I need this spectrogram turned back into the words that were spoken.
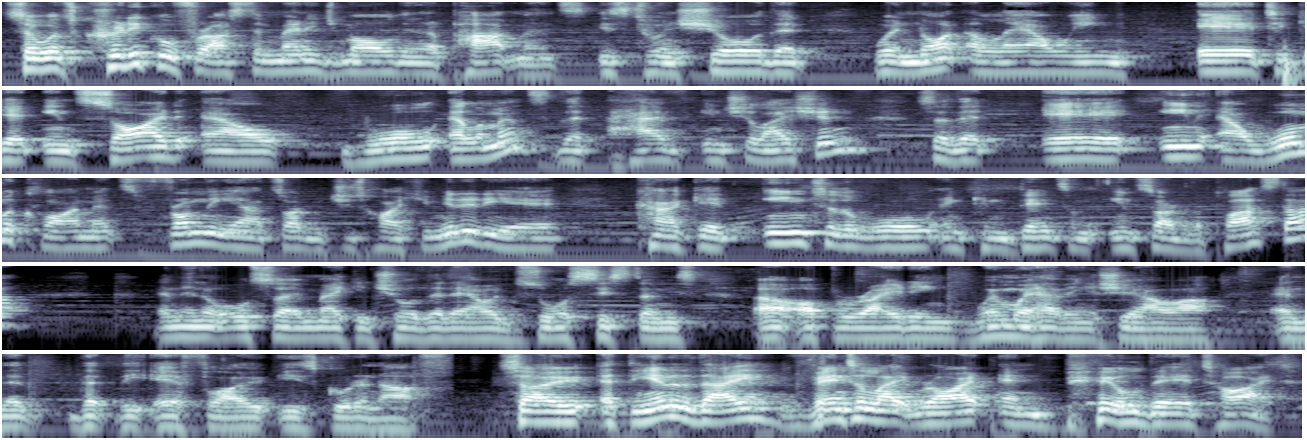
So what's critical for us to manage mold in apartments is to ensure that we're not allowing air to get inside our wall elements that have insulation so that air in our warmer climates from the outside, which is high humidity air, can't get into the wall and condense on the inside of the plaster. And then also making sure that our exhaust systems are operating when we're having a shower and that, that the airflow is good enough. So at the end of the day, ventilate right and build airtight.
